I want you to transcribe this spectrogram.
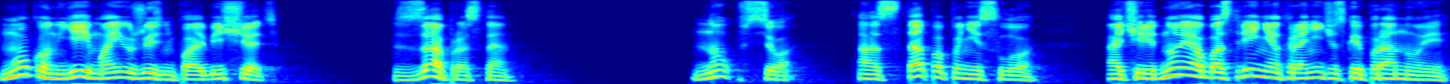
Мог он ей мою жизнь пообещать? Запросто. Ну, все. Остапа понесло. Очередное обострение хронической паранойи.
